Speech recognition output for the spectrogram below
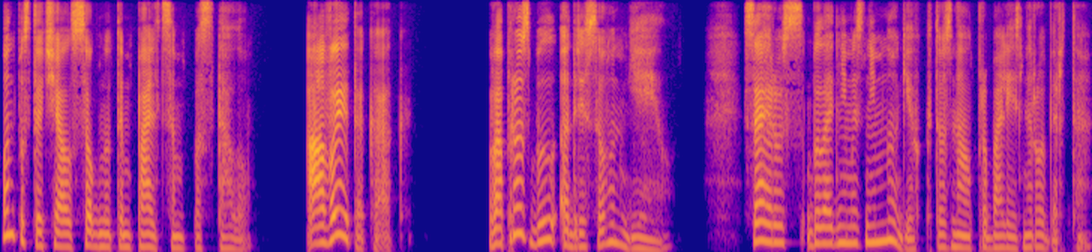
Он постучал согнутым пальцем по столу. «А вы-то как?» Вопрос был адресован Гейл. Сайрус был одним из немногих, кто знал про болезнь Роберта.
